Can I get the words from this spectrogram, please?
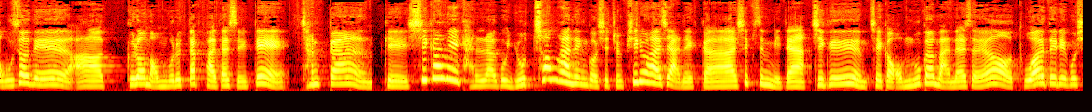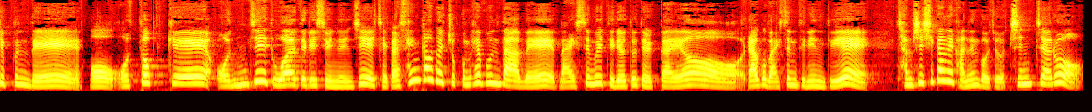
우선은, 아, 그런 업무를 딱 받았을 때, 잠깐, 이렇게 시간을 달라고 요청하는 것이 좀 필요하지 않을까 싶습니다. 지금 제가 업무가 많아서요, 도와드리고 싶은데, 어, 어떻게, 언제 도와드릴 수 있는지 제가 생각을 조금 해본 다음에 말씀을 드려도 될까요? 라고 말씀드린 뒤에, 잠시 시간을 가는 거죠. 진짜로,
